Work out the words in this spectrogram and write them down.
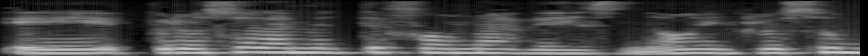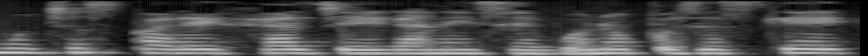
eh, pero solamente fue una vez, ¿no? Incluso muchas parejas llegan y dicen, bueno, pues es que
